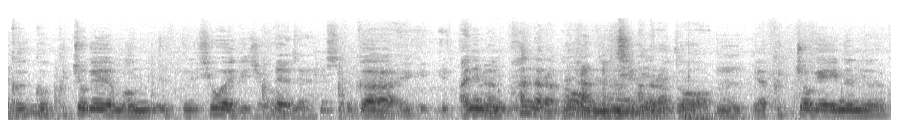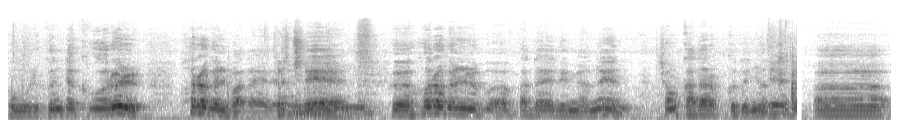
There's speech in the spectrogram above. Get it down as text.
그, 그 그쪽에 뭐 세워야 되죠. 네네 표시. 그러니까 아니면 판이라도 판, 그렇지. 판이라도 음. 예, 그쪽에 있는 건물. 근데 그거를 허락을 받아야 그렇죠. 되는데 그 허락을 바- 받아야 되면은 좀 까다롭거든요. 네. 어,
